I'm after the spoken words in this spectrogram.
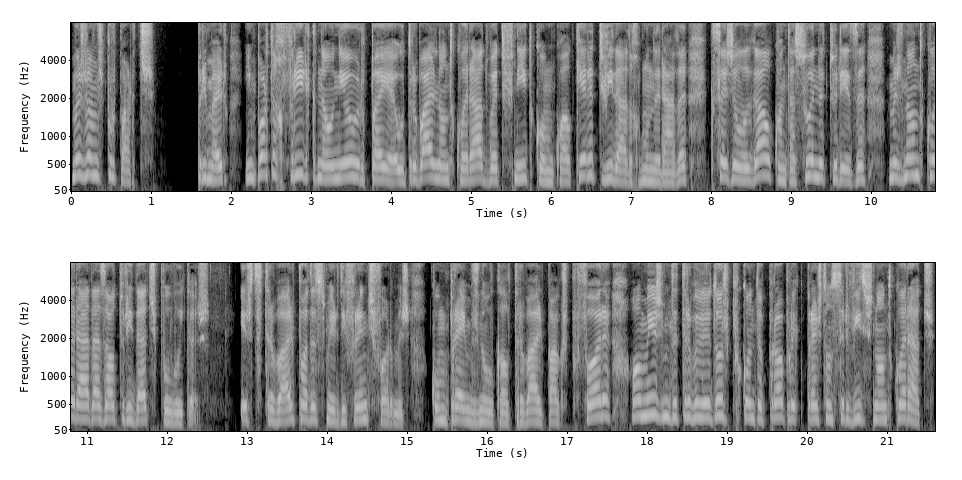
mas vamos por partes. Primeiro, importa referir que na União Europeia o trabalho não declarado é definido como qualquer atividade remunerada que seja legal quanto à sua natureza, mas não declarada às autoridades públicas. Este trabalho pode assumir diferentes formas, como prémios no local de trabalho pagos por fora ou mesmo de trabalhadores por conta própria que prestam serviços não declarados.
